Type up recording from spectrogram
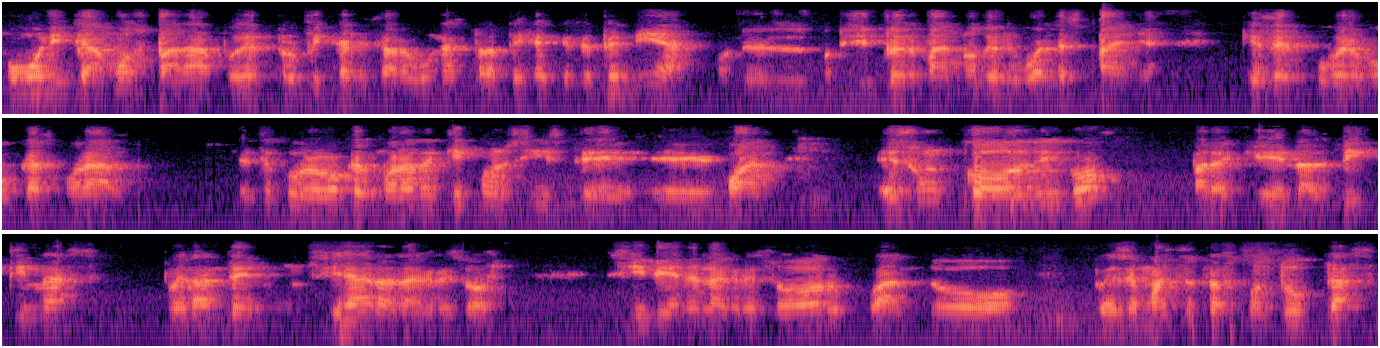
comunicamos para poder tropicalizar una estrategia que se tenía con el municipio hermano de Orihuela, España, que es el cubrebocas morado. Este cubrebocas morado, ¿en qué consiste, eh, Juan? Es un código para que las víctimas puedan denunciar al agresor. Si bien el agresor, cuando pues demuestra estas conductas,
